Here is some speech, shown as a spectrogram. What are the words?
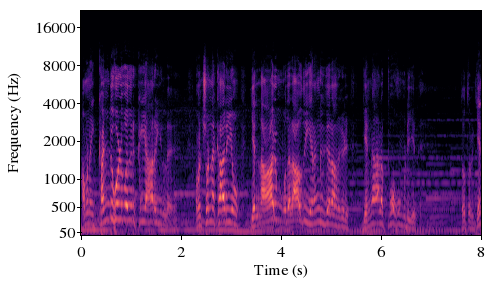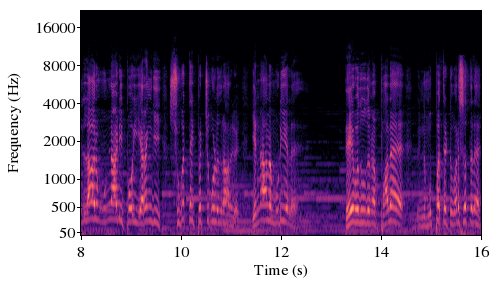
அவனை கண்டுகொள்வதற்கு யாரும் இல்லை. அவன் சொன்ன காரியம் எல்லாரும் முதலாவது இறங்குகிறார்கள். என்னால போக முடியல. எல்லாரும் முன்னாடி போய் இறங்கி சுகத்தை பெற்றுக் கொள்கிறார்கள் என்னால முடியல. தேவதூதனை பல இந்த முப்பத்தெட்டு வருஷத்துல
